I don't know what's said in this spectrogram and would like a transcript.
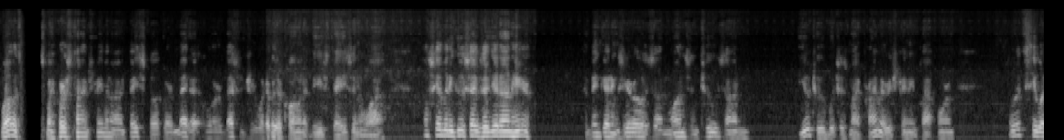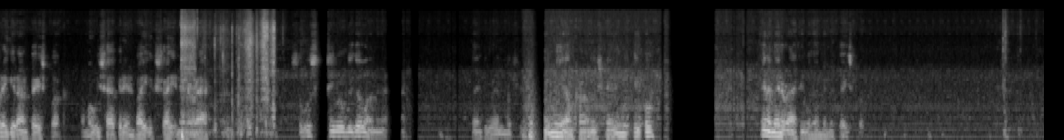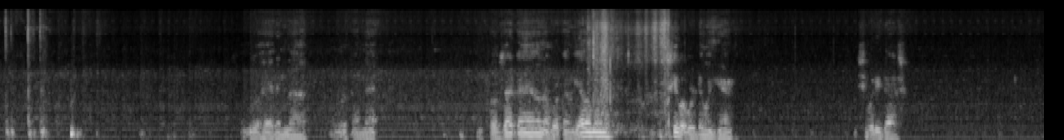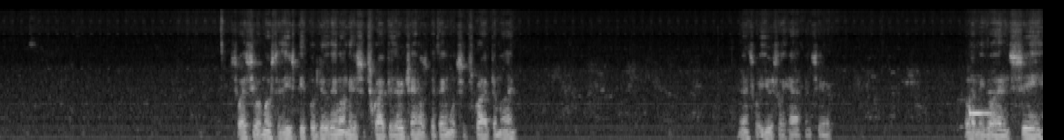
Well, it's, it's my first time streaming on Facebook or Meta or Messenger, whatever they're calling it these days, in a while. I'll see how many goose eggs I get on here. I've been getting zeros on ones and twos on YouTube, which is my primary streaming platform. Well, let's see what I get on Facebook. I'm always happy to invite, excite, and interact with. So we'll see where we go on that. Thank you very much for joining me. I'm currently streaming with people, and I'm interacting with them in the Facebook. Go ahead and uh, work on that. I'll close that down. I'll work on the other one. Let's see what we're doing here. Let's see what he does. So I see what most of these people do. They want me to subscribe to their channels, but they won't subscribe to mine. That's what usually happens here. Let me go ahead and see.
